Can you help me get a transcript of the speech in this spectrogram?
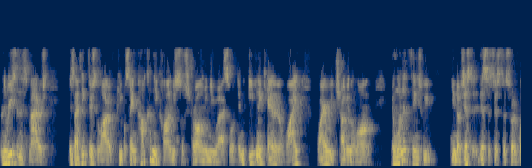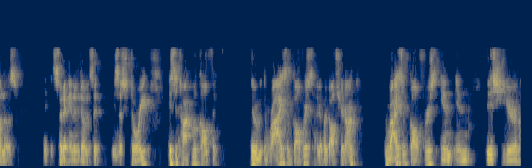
And the reason this matters is I think there's a lot of people saying, how come the economy is so strong in the US and even in Canada? Why, why are we chugging along? And one of the things we, you know, just, this is just a sort of one of those sort of anecdotes that is a story is to talk about golfing the, the rise of golfers, I got my golf shirt on, the rise of golfers in, in this year.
